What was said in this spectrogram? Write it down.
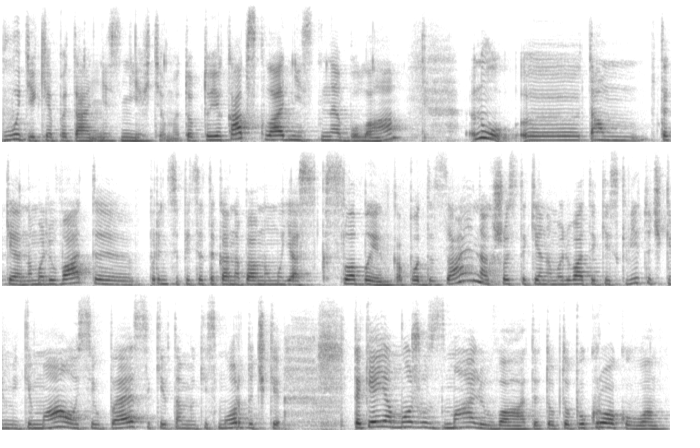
будь-яке питання з нігтями. Тобто, яка б складність не була. Ну, е, там таке намалювати, в принципі, це така, напевно, моя слабинка по дизайнах, щось таке намалювати, якісь квіточки, Мікі Маусів, песиків, там якісь мордочки. Таке я можу змалювати, тобто покроково.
